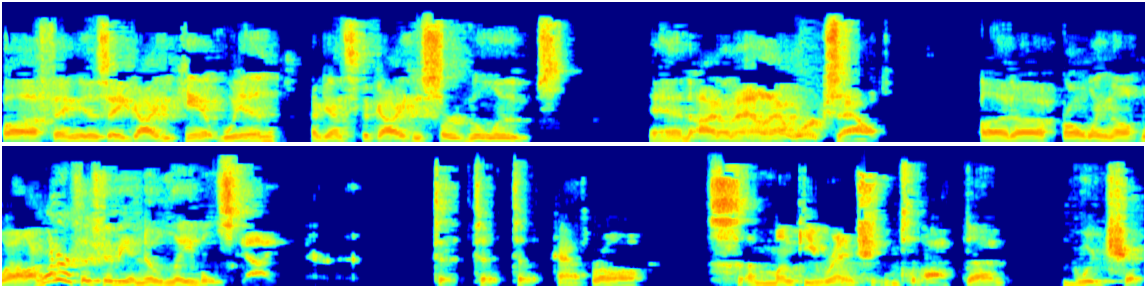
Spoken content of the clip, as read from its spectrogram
uh, thing is a guy who can't win against a guy who's certain to lose. And I don't know how that works out, but uh, probably not well. I wonder if there's going to be a no labels guy in there to, to, to kind of throw a, a monkey wrench into that uh, wood chipper.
